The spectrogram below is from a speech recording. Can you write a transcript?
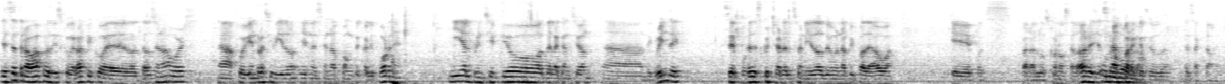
este trabajo discográfico de The Thousand Hours ah, fue bien recibido en la escena punk de California. Y al principio de la canción ah, de Green Day se puede escuchar el sonido de una pipa de agua. Que, pues, para los conocedores ya Una saben para qué se usa. Exactamente.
